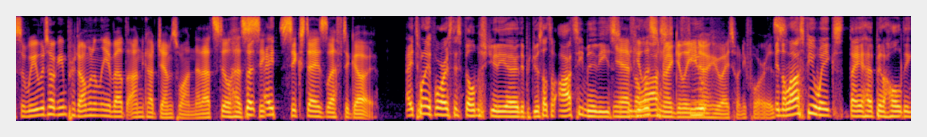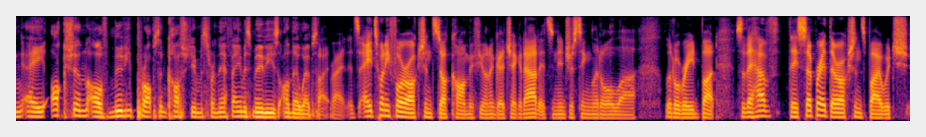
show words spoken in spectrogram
so we were talking predominantly about the Uncut Gems one. Now that still has So six, A- six days left to go. A24 is this film studio. They produce lots of artsy movies. Yeah, if you listen regularly, few- you know who A24 is. In the last few weeks, they have been holding a auction of movie props and costumes from their famous movies on their website. Right. It's a24auctions.com if you want to go check it out. It's an interesting little uh, little read. But so they have they separate their auctions by which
